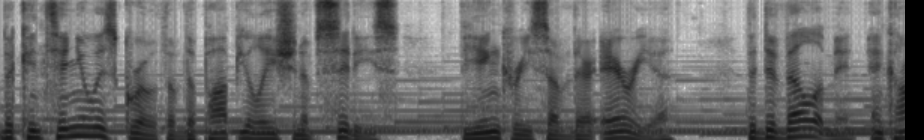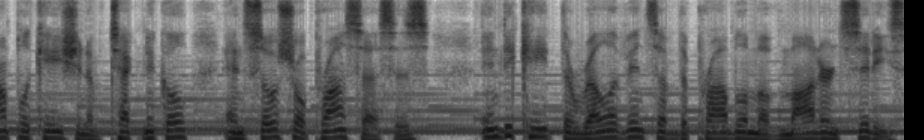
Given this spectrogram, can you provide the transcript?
The continuous growth of the population of cities, the increase of their area, the development and complication of technical and social processes indicate the relevance of the problem of modern cities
